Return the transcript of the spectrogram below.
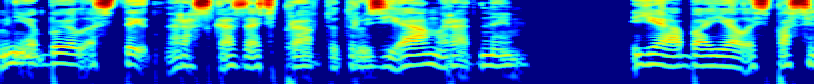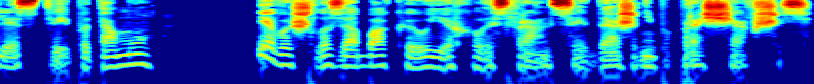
Мне было стыдно рассказать правду друзьям и родным. Я боялась последствий, потому я вышла за бак и уехала из Франции, даже не попрощавшись.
